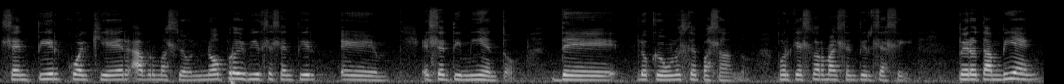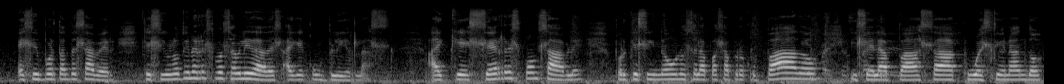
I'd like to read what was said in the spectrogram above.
sentir cualquier abrumación, no prohibirse sentir eh, el sentimiento de lo que uno esté pasando, porque es normal sentirse así. Pero también es importante saber que si uno tiene responsabilidades hay que cumplirlas. Hay que ser responsable porque si no uno se la pasa preocupado y se la pasa cuestionando,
